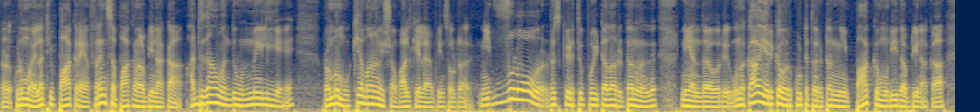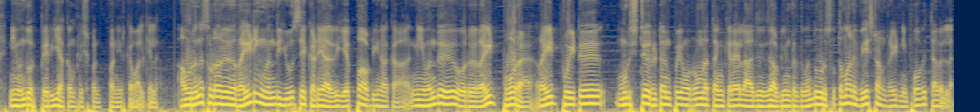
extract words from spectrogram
என்னோட குடும்பம் எல்லாத்தையும் பார்க்குறேன் ஃப்ரெண்ட்ஸை பார்க்குறேன் அப்படின்னாக்கா அதுதான் வந்து உண்மையிலேயே ரொம்ப முக்கியமான விஷயம் வாழ்க்கையில் அப்படின்னு சொல்கிறாரு நீ இவ்வளோ ஒரு ரிஸ்க் எடுத்து போயிட்டெல்லாம் ரிட்டர்ன் வந்து நீ அந்த ஒரு உனக்காக இருக்க ஒரு கூட்டத்தை ரிட்டர்ன் நீ பார்க்க முடியுது அப்படின்னாக்கா நீ வந்து ஒரு பெரிய அக்கம்ப்ளிஷ்மெண்ட் பண்ணியிருக்க வாழ்க்கையில். அவர் வந்து சொல்கிறாரு ரைடிங் வந்து யூஸே கிடையாது. எப்போ அப்படின்னாக்கா நீ வந்து ஒரு ரைட் போகிற ரைட் போயிட்டு முடிச்சுட்டு ரிட்டர்ன் போய் ஒரு ரூமில் தங்கிக்கிற இல்லை அது இது அப்படின்றது வந்து ஒரு சுத்தமான வேஸ்டான ரைடு நீ போகவே தேவையில்லை.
